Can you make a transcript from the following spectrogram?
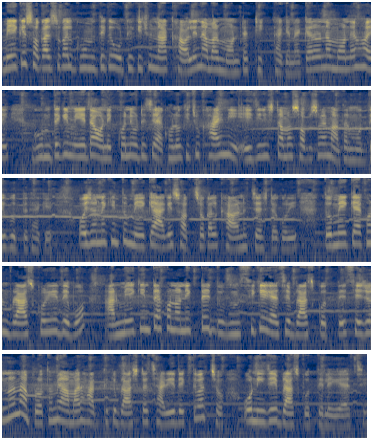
মেয়েকে সকাল সকাল ঘুম থেকে উঠে কিছু না খাওয়ালে না আমার মনটা ঠিক থাকে না। কেননা মনে হয় ঘুম থেকে মেয়েটা অনেকক্ষণে উঠেছে এখনও কিছু খায়নি। এই জিনিসটা আমার সবসময় মাথার মধ্যে ঘুরতে থাকে। ওই জন্য কিন্তু মেয়েকে আগে সৎ সকাল খাওয়ানোর চেষ্টা করি। তো মেয়েকে এখন ব্রাশ করিয়ে দেব। আর মেয়ে কিন্তু এখন অনেকটাই শিখে গেছে ব্রাশ করতে। সেই জন্য না প্রথমে আমার হাত থেকে ব্রাশটা ছাড়িয়ে দেখতে পাচ্ছ? ও নিজেই ব্রাশ করতে লেগে আছে।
